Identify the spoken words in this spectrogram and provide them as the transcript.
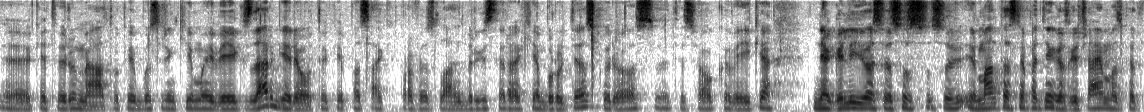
ketverių metų, kai bus rinkimai, veiks dar geriau. Tai kaip pasakė profesorius Landsbergis, tai yra hebrutės, kurios tiesiog veikia. Negali juos visus, su... ir man tas nepatinka skaičiavimas, kad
